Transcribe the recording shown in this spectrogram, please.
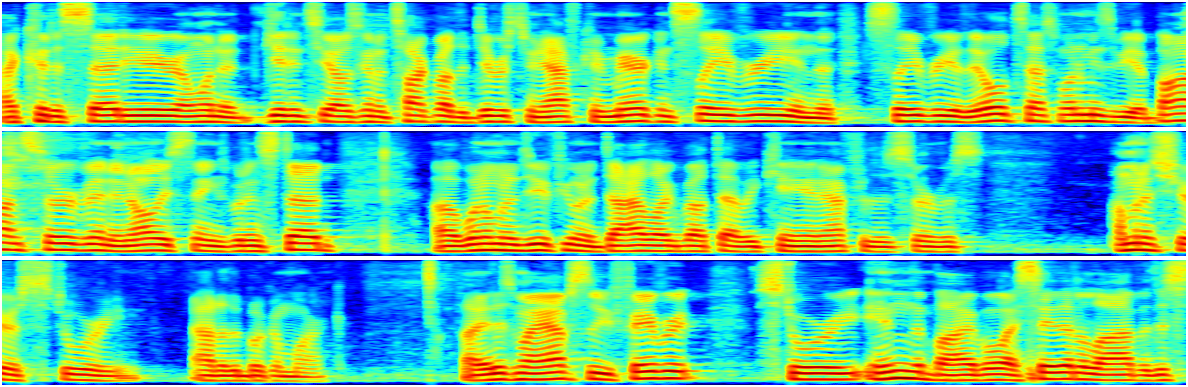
I could have said here. I want to get into, I was going to talk about the difference between African American slavery and the slavery of the Old Testament, what it means to be a bond servant, and all these things. But instead, uh, what I'm going to do, if you want to dialogue about that, we can after the service. I'm going to share a story out of the book of Mark. Uh, it is my absolute favorite story in the Bible. I say that a lot, but this,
